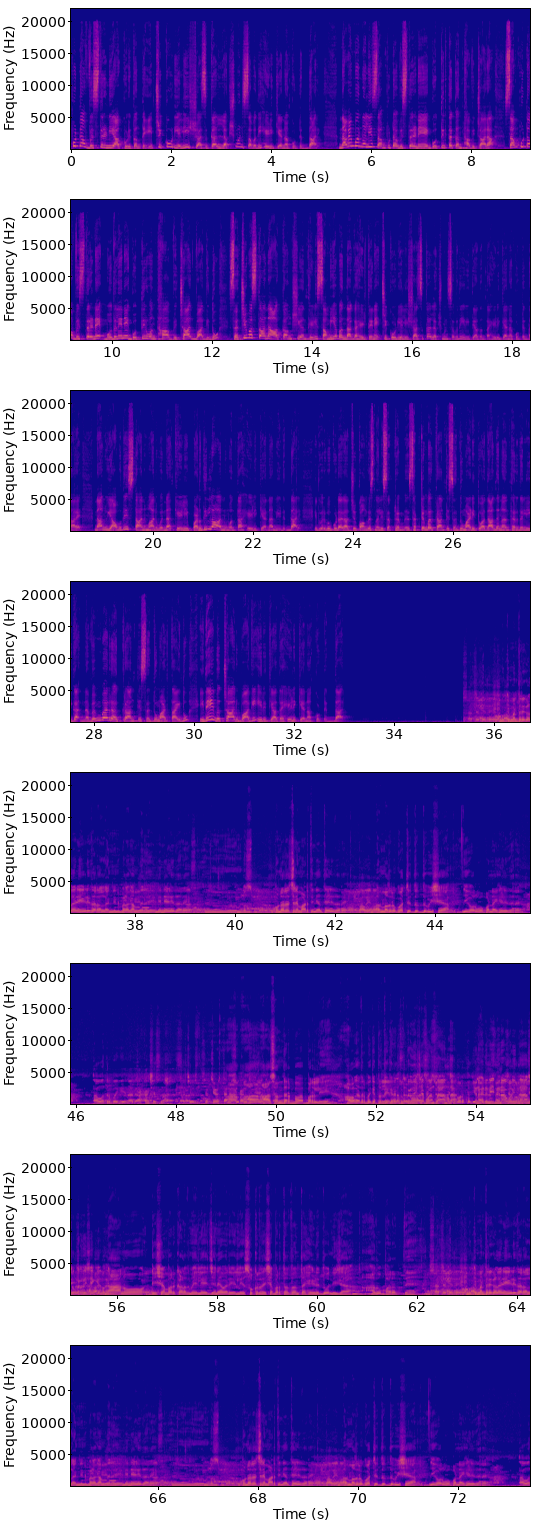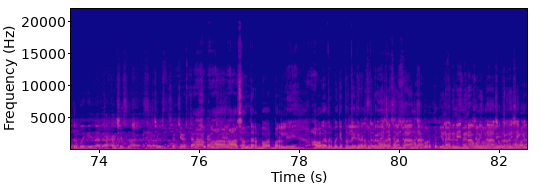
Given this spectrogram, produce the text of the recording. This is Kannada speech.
সম্পূর্ণ ಸಂಪುಟ ವಿಸ್ತರಣೆಯ ಕುರಿತಂತೆ ಚಿಕ್ಕೋಡಿಯಲ್ಲಿ ಶಾಸಕ ಲಕ್ಷ್ಮಣ್ ಸವದಿ ಹೇಳಿಕೆಯನ್ನ ಕೊಟ್ಟಿದ್ದಾರೆ. ನವೆಂಬರ್ನಲ್ಲಿ ಸಂಪುಟ ವಿಸ್ತರಣೆ ಗೊತ್ತಿರ್ತಕ್ಕಂಥ ವಿಚಾರ. ಸಂಪುಟ ವಿಸ್ತರಣೆ ಮೊದಲೇನೆ ಗೊತ್ತಿರುವಂತಹ ವಿಚಾರವಾಗಿದ್ದು, ಸಚಿವ ಸ್ಥಾನ ಆಕಾಂಕ್ಷಿ ಅಂತ ಹೇಳಿ ಸಮಯ ಬಂದಾಗ ಹೇಳ್ತೇನೆ. ಚಿಕ್ಕೋಡಿಯಲ್ಲಿ ಶಾಸಕ ಲಕ್ಷ್ಮಣ್ ಸವದಿ ಈ ರೀತಿಯಾದಂತಹ ಹೇಳಿಕೆಯನ್ನ ಕೊಟ್ಟಿದ್ದಾರೆ. ನಾನು ಯಾವುದೇ ಸ್ಥಾನಮಾನವನ್ನ ಕೇಳಿ ಪಡೆದಿಲ್ಲ ಅನ್ನುವಂತ ಹೇಳಿಕೆಯನ್ನ ನೀಡಿದ್ದಾರೆ. ಇದುವರೆಗೂ ಕೂಡ ರಾಜ್ಯ ಕಾಂಗ್ರೆಸ್ನಲ್ಲಿ ಸೆಪ್ಟೆಂಬರ್ ಸೆಪ್ಟೆಂಬರ್ ಕ್ರಾಂತಿ ಸದ್ದು ಮಾಡಿತ್ತು. ಅದಾದ ನಂತರದಲ್ಲಿ ಈಗ ನವೆಂಬರ್ ಕ್ರಾಂತಿ ಸದ್ದು ಮಾಡ್ತಾ ಇದ್ದು ಇದೇ ವಿಚಾರವಾಗಿ ಈ ರೀತಿಯಾದ ಹೇಳಿಕೆಯನ್ನ ಕೊಟ್ಟಿದ್ದಾರೆ. ಮುಖ್ಯಮಂತ್ರಿಗಳೇ ಹೇಳಿದಾರಲ್ಲ ನಿನ್ನ ಬೆಳಗಾಮದಲ್ಲಿ ನಿನ್ನ ಹೇಳಿದ್ದಾರೆ ಬಸ್ ಪುನರ್ರಚನೆ ಮಾಡ್ತೀನಿ ಅಂತ ಹೇಳಿದ್ದಾರೆ ಅದು ಮೊದಲು ಗೊತ್ತಿದ್ದದ್ದು ವಿಷಯ ಈಗ ಅವರು ಓಪನ್ ಆಗಿ ಹೇಳಿದ್ದಾರೆ. ತಾವು ಅದ್ರ ಬಗ್ಗೆ ಏನಾದ್ರು ಆಕಾಂಕ್ಷೆ ಸ- ಸಚಿವ ಸ್ಥಾನ- ಸಚಿವ ಸ್ಥಾನ ಆ- ಆ ಸಂದರ್ಭ ಬರಲಿ ಅವಾಗ ಅದ್ರ ಬಗ್ಗೆ ಪ್ರತಿಕ್ರಿಯೆ ಕೊಡ್ತೀನಿ. ಶುಕ್ರದೇಶ ಬಂತ ಅಂತ. ಏನು ಹದಿನೈದು ದಿನ ಉಳಿತಾ ಶುಕ್ರದೇಶಕ್ಕೆ ನಾನು ಡಿಸೆಂಬರ್ ಕಳೆದ ಮೇಲೆ ಜನವರಿಯಲ್ಲಿ ಶುಕ್ರದೇಶ ಬರ್ತದೆ ಅಂತ ಹೇಳಿದ್ದು ನಿಜ. ಅದು ಬರುತ್ತೆ. ಸಾಧ್ಯತೆ ಇದೆ. ಮುಖ್ಯಮಂತ್ರಿಗಳೇ ಹೇಳಿದಾರಲ್ಲ ನಿನ್ನ ಬೆಳಗಾಂದಲ್ಲಿ ನಿನ್ನ ಹೇಳಿದ್ದಾರೆ. ಹ್ಮ್, ಬಸ್ ಪುನರ್ರಚನೆ ಮಾಡ್ತೀನಿ ಅಂತ ಹೇಳಿದ್ದಾರೆ. ತಾವೇನು ಅದು ಮೊದಲು ಗೊತ್ತಿದ್ದದ್ದು ವಿಷಯ ಈಗ ಅವರು ಓಪನ್ ಆಗಿ ಹೇಳಿದ್ದಾರೆ. ತಾವು ಅದ್ರ ಬಗ್ಗೆ ಏನಾದ್ರು ಆಕಾಂಕ್ಷೆ ಸಚಿವ ಸಚಿವ ಸ್ಥಾನ ಆ- ಆ ಸಂದರ್ಭ ಬರಲಿ ಅವಾಗ ಅದ್ರ ಬಗ್ಗೆ ಪ್ರತಿಕ್ರಿಯೆ ಕೊಡ್ತೀನಿ. ಬಂತ ಅಂತ. ಏನು ಹದಿನೈದು ದಿನ ಉಳಿತಾ ಶುಕ್ರದೇಶಕ್ಕೆ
